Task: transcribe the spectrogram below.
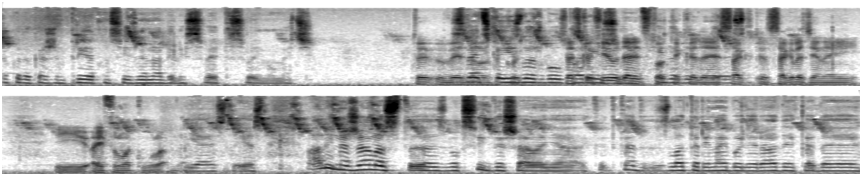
tako da kažem, prijatno su iznenadili svet svojim umećem. To je vezano Svetska izložba u Svetska Parizu. 1900. kada je 1900. sag, sagrađena i i Eiffelova kula. Da. Jeste, jeste. Ali, nažalost, e, zbog svih dešavanja, kad, kad zlatari najbolje rade, kada je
